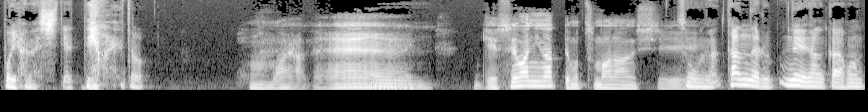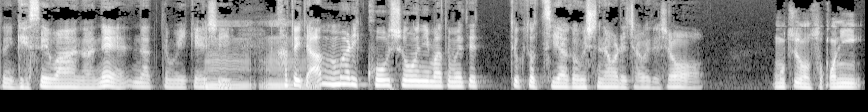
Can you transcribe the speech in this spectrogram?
ぽい話してって言われると。ほんまやうね。ん下世話になってもつまらんし。そうな単なるねなんか本当に下世話なねなってもいけんし、うんかといってあんまり交渉にまとめてっていくと艶が失われちゃうでしょもちろんそこに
